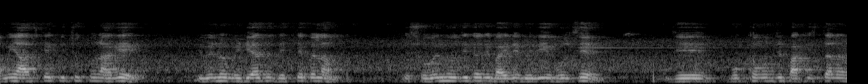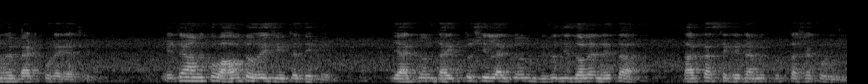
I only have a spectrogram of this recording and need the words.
আমি আজকে কিছুক্ষণ আগে বিভিন্ন মিডিয়াতে দেখতে পেলাম যে শুভেন্দু অধিকারী বাইরে বেরিয়ে বলছেন যে মুখ্যমন্ত্রী পাকিস্তানের হয়ে ব্যাট করে গেছে। এটা আমি খুব আহত হয়েছি এটা দেখে যে একজন দায়িত্বশীল, একজন বিরোধী দলের নেতা তার কাছ থেকে এটা আমি প্রত্যাশা করিনি।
